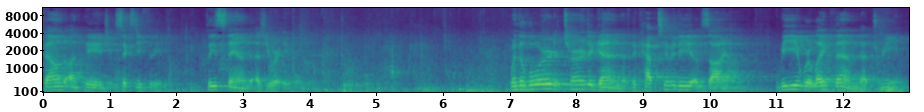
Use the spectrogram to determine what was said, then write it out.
found on page 63. Please stand as you are able. When the Lord turned again the captivity of Zion, we were like them that dream.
